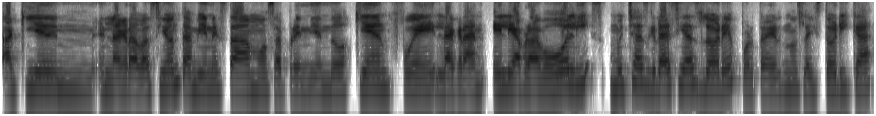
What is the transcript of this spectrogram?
aquí en, la grabación también estábamos aprendiendo quién fue la gran Elia Bravo Olis. Muchas gracias, Lore, por traernos la histórica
